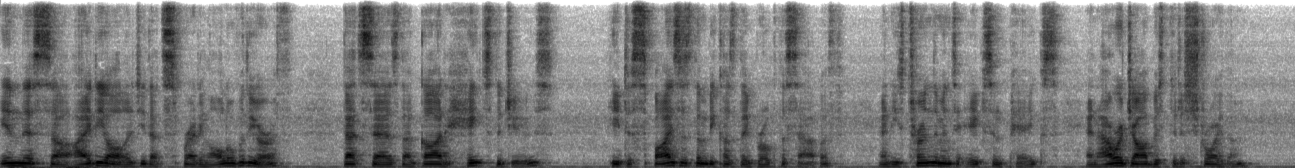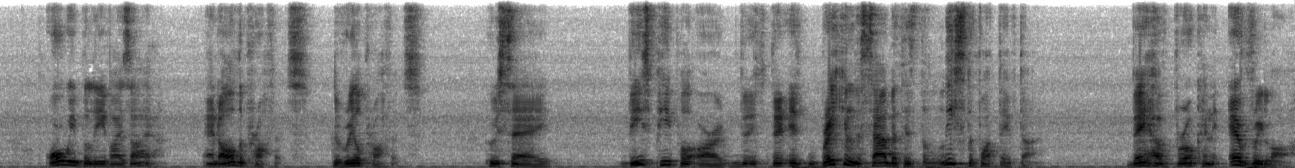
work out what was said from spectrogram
in this uh, ideology that's spreading all over the earth, that says that God hates the Jews, he despises them because they broke the Sabbath, and he's turned them into apes and pigs, and our job is to destroy them. Or we believe Isaiah and all the prophets, the real prophets, who say, these people are breaking the Sabbath is the least of what they've done. They have broken every law.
